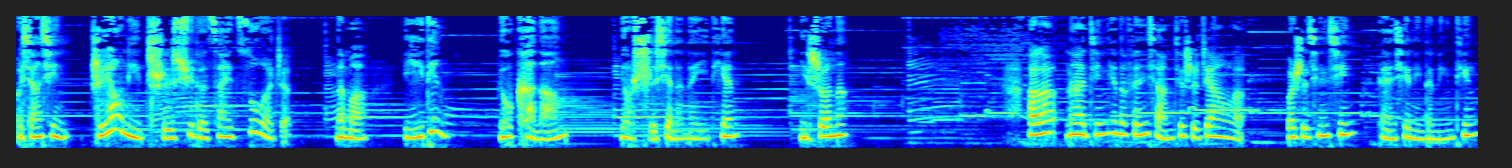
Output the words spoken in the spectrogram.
我相信，只要你持续的在做着，那么一定有可能有实现的那一天。你说呢？好了，那今天的分享就是这样了。我是清新，感谢你的聆听。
